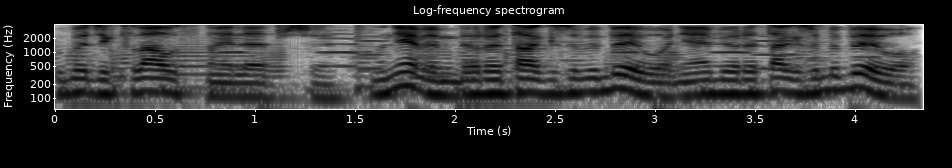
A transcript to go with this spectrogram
Tu będzie Klaus najlepszy. No nie wiem, biorę tak, żeby było, nie? Biorę tak, żeby było.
